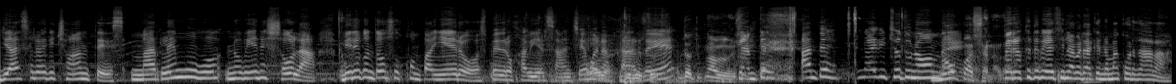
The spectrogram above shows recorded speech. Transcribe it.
ya se lo he dicho antes, Marlene Hugo no viene sola, viene con todos sus compañeros. Pedro Javier Sánchez, buenas tardes. Que antes, antes no he dicho tu nombre. No pasa nada. Pero es que te voy a decir la verdad que no me acordaba.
